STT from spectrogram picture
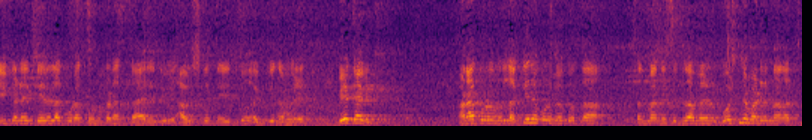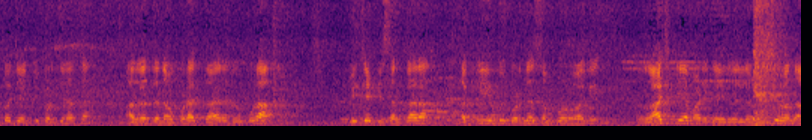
ಈ ಕಡೆ ಕೇರಳ ಕೂಡ ಕೊಂಡ್ಕೊಳಕ್ಕೆ ತಯಾರಿದ್ವಿ ಅವಶ್ಯಕತೆ ಇತ್ತು. ಅಕ್ಕಿ ನಮಗೆ ಬೇಕಾಗಿತ್ತು. ಹಣ ಕೊಡೋ ಬದಲು ಅಕ್ಕಿನೇ ಕೊಡಬೇಕು ಅಂತ ಸನ್ಮಾನ್ಯ ಸಿದ್ದರಾಮಯ್ಯರು ಘೋಷಣೆ ಮಾಡಿದ್ರು. ನಾನು ಹತ್ತು ಕೆ ಅಕ್ಕಿ ಕೊಡ್ತೀನಿ ಅಂತ. ಅದರಂತೆ ನಾವು ಕೊಡೋಕ್ಕೆ ತಯಾರಿದ್ರು ಕೂಡ ಬಿ ಜೆ ಪಿ ಸರ್ಕಾರ ಅಕ್ಕಿ ಇದ್ದು ಕೊಡದೆ ಸಂಪೂರ್ಣವಾಗಿ ರಾಜಕೀಯ ಮಾಡಿದ್ದೆ ಇದರಲ್ಲಿ ವಿಷಯವನ್ನು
